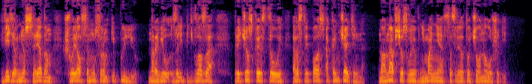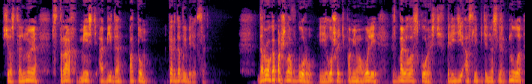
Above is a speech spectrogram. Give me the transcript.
Ветер несся рядом, швырялся мусором и пылью, норовил залепить глаза. Прическа Эстеллы растрепалась окончательно, но она все свое внимание сосредоточила на лошади. Все остальное — страх, месть, обида — потом, когда выберется. Дорога пошла в гору, и лошадь, помимо воли, сбавила скорость. Впереди ослепительно сверкнуло,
